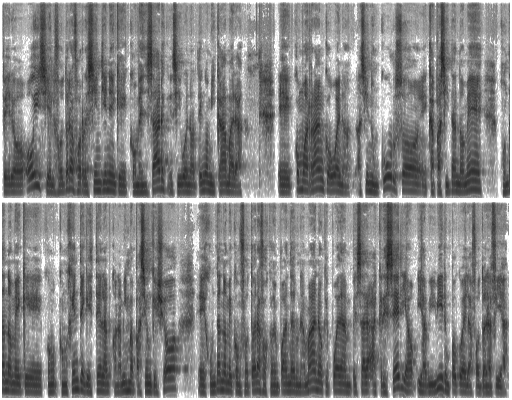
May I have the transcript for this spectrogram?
Pero hoy si el fotógrafo recién tiene que comenzar, que bueno, tengo mi cámara, eh, ¿cómo arranco? Bueno, haciendo un curso, eh, capacitándome, juntándome que, con, gente que esté con la misma pasión que yo, eh, juntándome con fotógrafos que me puedan dar una mano, que pueda empezar a crecer y a, vivir un poco de la fotografía.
